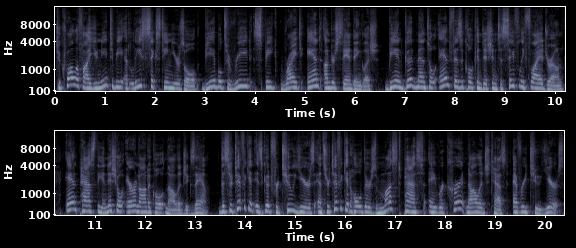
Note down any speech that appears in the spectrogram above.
To qualify, you need to be at least 16 years old, be able to read, speak, write, and understand English, be in good mental and physical condition to safely fly a drone, and pass the initial aeronautical knowledge exam. The certificate is good for two years, and certificate holders must pass a recurrent knowledge test every two years.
